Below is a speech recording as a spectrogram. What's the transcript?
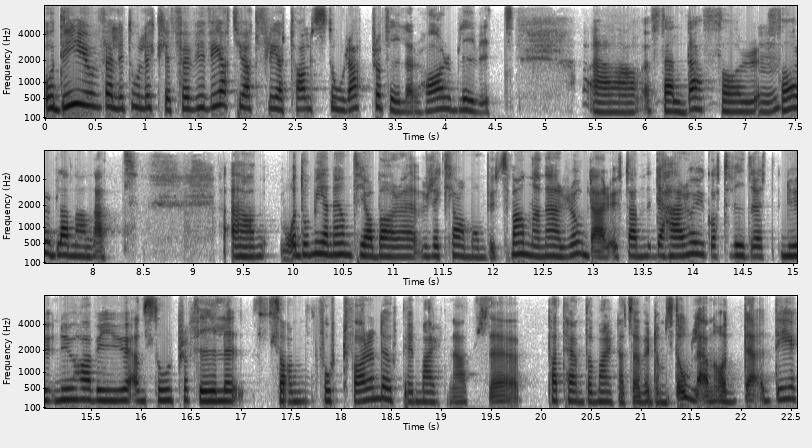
Och det är ju väldigt olyckligt för vi vet ju att flertal stora profiler har blivit uh, fällda för, mm. för bland annat Um, och då menar inte jag bara reklamombudsmannen RO där utan det här har ju gått vidare. Nu, nu har vi ju en stor profil som fortfarande är uppe i marknads, eh, patent och marknadsöverdomstolen och det, det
